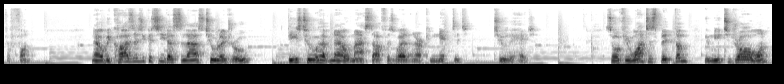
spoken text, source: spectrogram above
for fun. Now because as you can see that's the last tool I drew, these two have now masked off as well and are connected to the head. So if you want to split them, you need to draw one.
